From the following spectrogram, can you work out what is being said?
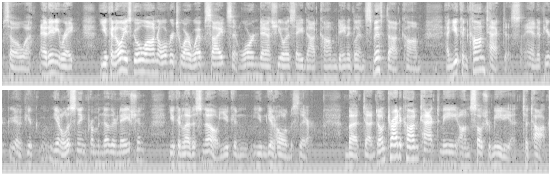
so, uh, at any rate, you can always go on over to our websites at warn-usa.com, danaglennsmith.com, and you can contact us. And if you're if you're you know listening from another nation, you can let us know. You can you can get hold of us there. But uh, don't try to contact me on social media to talk.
